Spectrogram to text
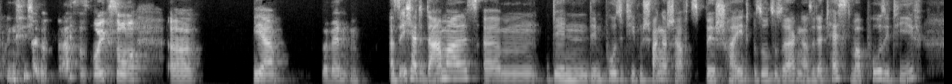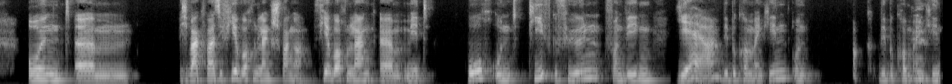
nicht also du darfst es ruhig so äh, ja. verwenden. Also ich hatte damals ähm, den, den positiven Schwangerschaftsbescheid sozusagen. Also der Test war positiv und ähm, ich war quasi vier Wochen lang schwanger. Vier Wochen lang ähm, mit Hoch- und Tiefgefühlen von wegen, yeah, wir bekommen ein Kind und fuck, wir bekommen ein Kind.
